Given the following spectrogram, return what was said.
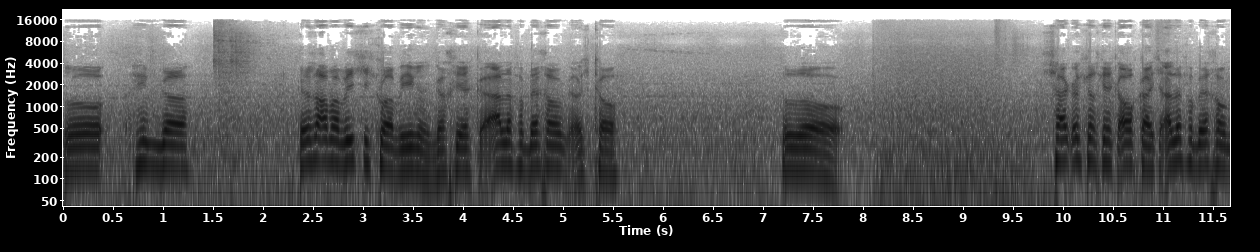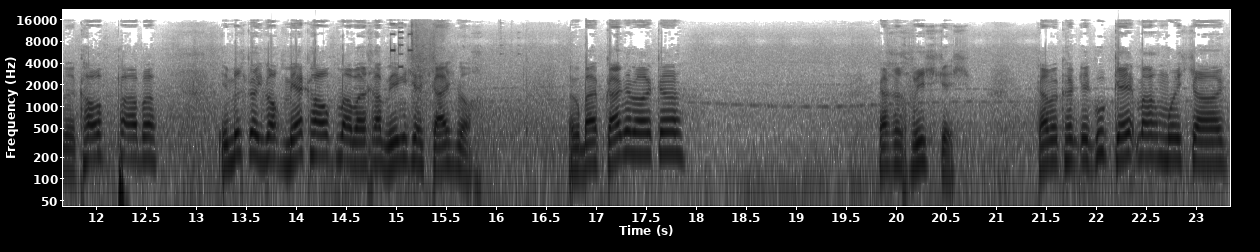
so hinge das ist aber wichtig erwähnen dass ihr alle Verbesserungen euch kauft so ich zeige euch das jetzt auch gleich alle Verbesserungen gekauft habe. Ihr müsst euch noch mehr kaufen aber das erwähne ich euch gleich noch. Also bleibt gange Leute. Das ist wichtig. Damit könnt ihr gut Geld machen muss ich sagen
